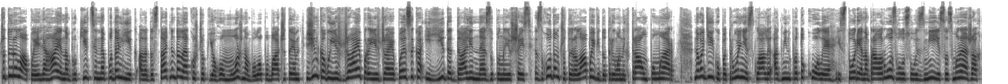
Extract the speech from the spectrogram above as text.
Чотирилапий лягає на бруківці неподалік, але достатньо далеко, щоб його можна було побачити. Жінка виїжджає, переїжджає песика і їде далі, не зупинившись. Згодом чотирилапий від отриманих травм помер. На водійку патрульні склали адмінпротоколи. Історія набрала розголосу у ЗМІ і соцмережах.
